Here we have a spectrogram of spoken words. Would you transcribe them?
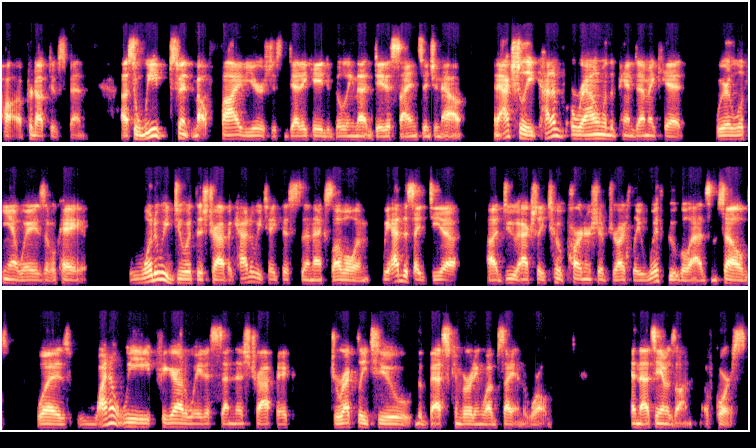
po- productive spend. Uh, so we spent about five years just dedicated to building that data science engine out. And actually, kind of around when the pandemic hit, we were looking at ways of okay, what do we do with this traffic? How do we take this to the next level? And we had this idea, uh, due actually to a partnership directly with Google Ads themselves, was why don't we figure out a way to send this traffic directly to the best converting website in the world. And that's Amazon, of course.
